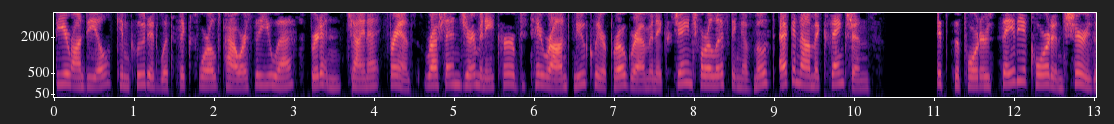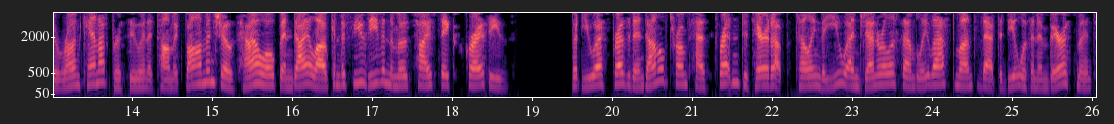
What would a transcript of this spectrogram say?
The Iran deal, concluded with six world powers the US, Britain, China, France, Russia and Germany curbed Tehran's nuclear program in exchange for a lifting of most economic sanctions. Its supporters say the accord ensures Iran cannot pursue an atomic bomb and shows how open dialogue can defuse even the most high-stakes crises. But U.S. President Donald Trump has threatened to tear it up, telling the UN General Assembly last month that the deal was an embarrassment.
